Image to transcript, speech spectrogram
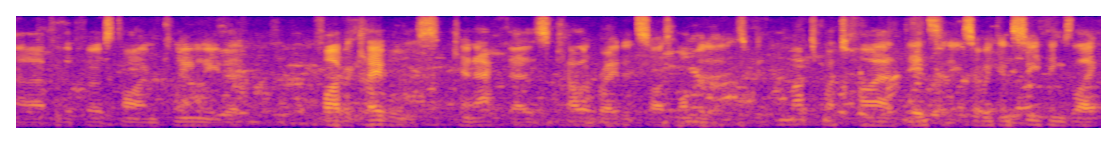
uh, for the first time cleanly that fiber cables can act as calibrated seismometers with much, much higher density. So we can see things like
